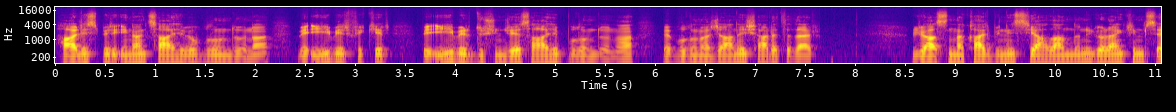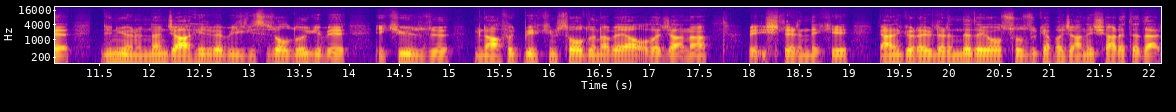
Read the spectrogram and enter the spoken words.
halis bir inanç sahibi bulunduğuna ve iyi bir fikir ve iyi bir düşünceye sahip bulunduğuna ve bulunacağına işaret eder. Rüyasında kalbinin siyahlandığını gören kimse, din yönünden cahil ve bilgisiz olduğu gibi iki yüzlü, münafık bir kimse olduğuna veya olacağına ve işlerindeki yani görevlerinde de yolsuzluk yapacağını işaret eder.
